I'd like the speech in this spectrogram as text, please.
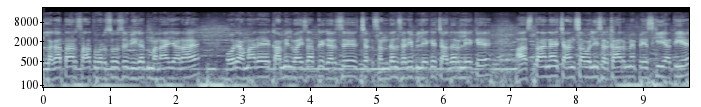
लगातार सात वर्षों से विगत मनाया जा रहा है और हमारे कामिल भाई साहब के घर से संदल शरीफ लेके चादर लेके आस्थान है चांदसा वाली सरकार में पेश की जाती है।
